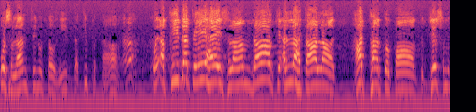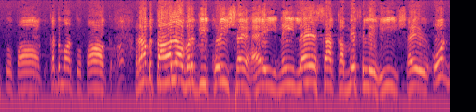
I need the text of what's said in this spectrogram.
اس لانتی نو توحید دا کی پتا؟ کوئی عقیدت یہ ہے اسلام دا کہ اللہ تعالی ہاتھاں تو پاک، جسم تو پاک قدم تو پاک۔ رب تعالی ورگی کوئی شے ہے ہی نہیں لے سا کا مثل ہی شے ان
